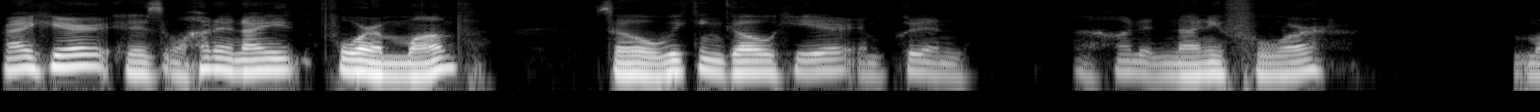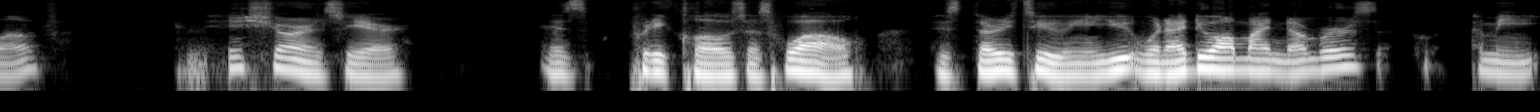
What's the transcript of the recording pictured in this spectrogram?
right here is 194 a month. So we can go here and put in 194 a month. And insurance here is pretty close as well. It's 32. And you when I do all my numbers, I mean,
